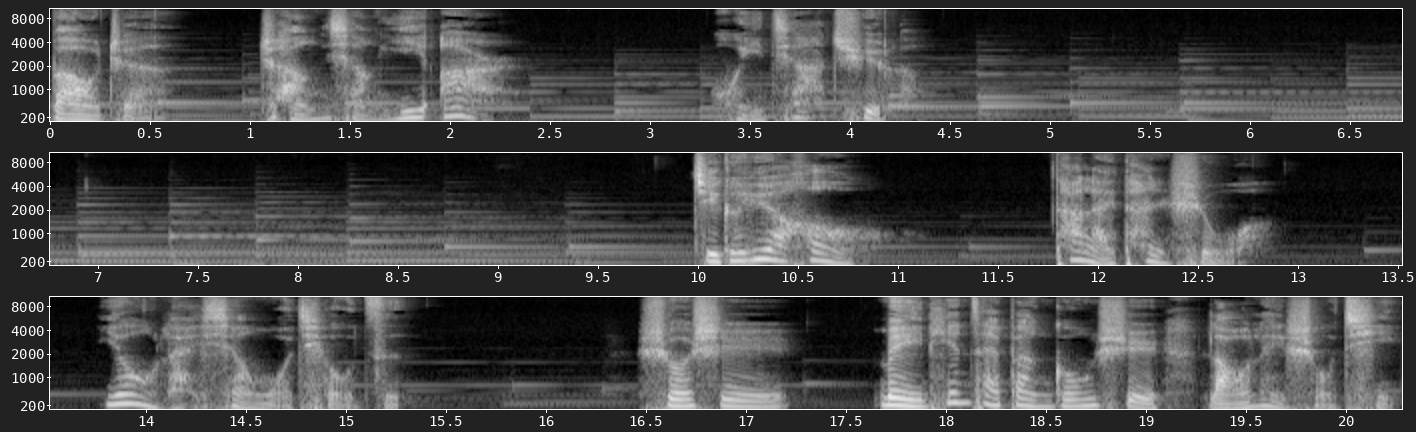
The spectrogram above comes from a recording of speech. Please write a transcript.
抱着常想一二回家去了。几个月后，他来探视我，又来向我求字，说是每天在办公室劳累受气。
